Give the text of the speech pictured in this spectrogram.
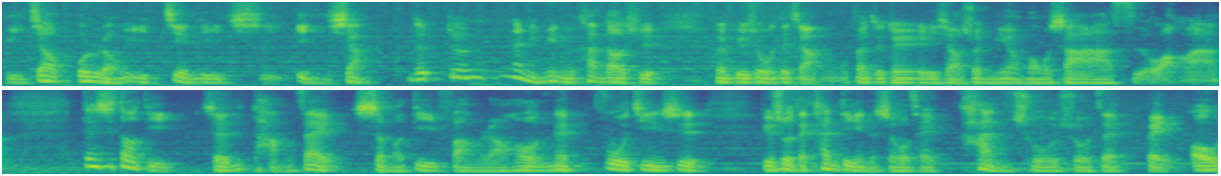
比较不容易建立起影像。那就那里面你会看到是，可能比如说我在讲犯罪推理小说里面有谋杀啊、死亡啊，但是到底人躺在什么地方，然后那附近是。比如说我在看电影的时候，才看出说在北欧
